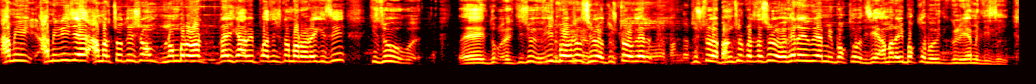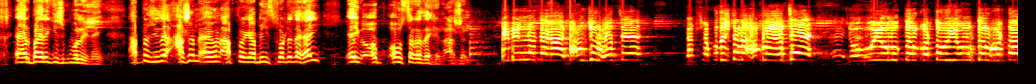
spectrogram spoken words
আমি আমি নিজে আমার চৌত্রিশ নম্বর রেখে আমি পঁয়ত্রিশ নম্বর গেছি। কিছু, এই কিছু ইনফরমেশন ছিল, দুষ্ট লোকের, দুষ্ট লোক ভাঙচুর করতে ছিল, ওখানে আমি বক্তব্য দিয়েছি। আমার এই বক্তব্যগুলি আমি দিয়েছি। এর বাইরে কিছু বলি নাই। আপনি যদি আসেন, এখন আপনাকে আমি স্পটে দেখাই। এই অব- অবস্থাটা দেখেন, আসেন। বিভিন্ন জায়গায় ভাঙচুর হচ্ছে, ব্যবসা প্রতিষ্ঠানে হামলা হচ্ছে, যে ওই অমুক দল করতো, ওই অমুক দল করতো।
